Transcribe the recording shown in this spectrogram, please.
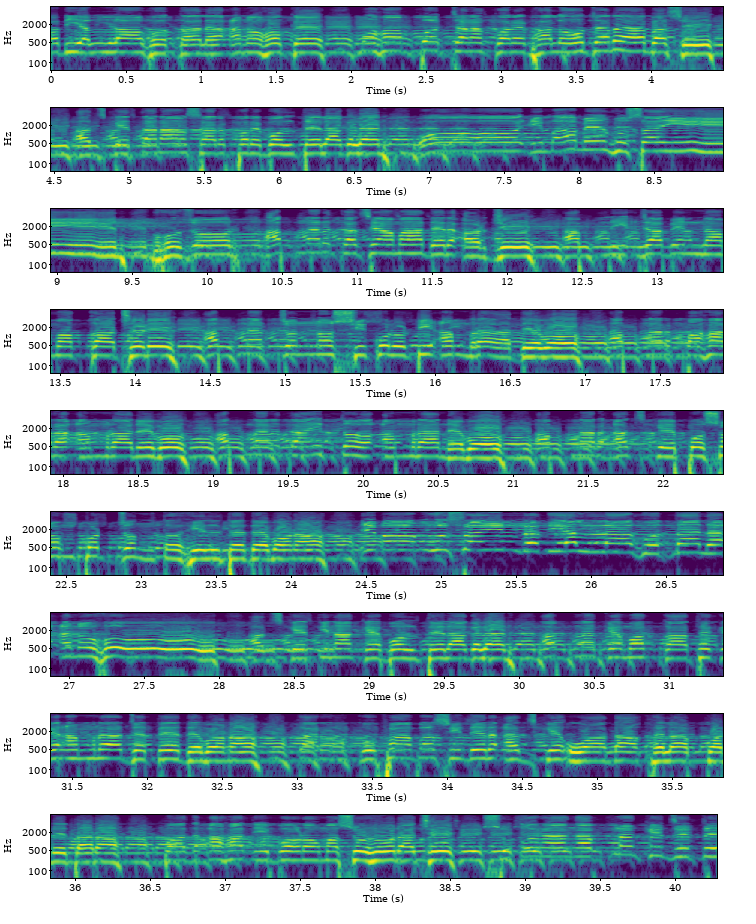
রাদিয়াল্লাহু তাআলা আনহুকে মহব্বত যারা করে, ভালো যারা বাসে আজকে তারা আসার পরে বলতে লাগলেন, ও ইমামে হুসাইন, হুজুর, আপনার কাছে আমাদের আরজি। আপনি যাবেন না মক্কা ছেড়ে। আপনার জন্য সিকিউরিটি আমরা দেব। আপনার পাহারা আমরা নেব। আপনার দায়িত্ব আমরা নেব। আপনার আজকে পশম পর্যন্ত হিলতে দেব না। ইমাম হুসাইন রাদিয়াল্লাহু তাআলা আনহু আজকে তিনাকে বলতে লাগলেন, আপনাকে মক্কা থেকে আমরা যেতে দেব না। কারণ কুফাবাসীদের আজকে ওয়াদা খেলাপ করে তারা। পদ আহাদি বড় মাসুহুর আছে। সুতরাং আপনাকে যেতে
